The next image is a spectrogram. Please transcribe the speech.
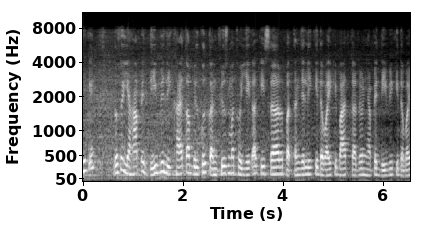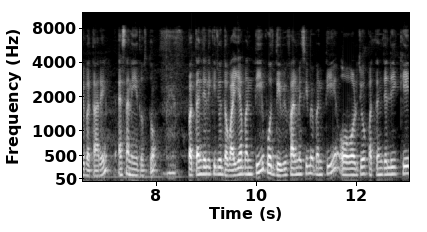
ठीक है? दोस्तों, यहाँ पे दिव्य लिखा है तो आप बिल्कुल कंफ्यूज मत होइएगा कि सर पतंजलि की दवाई की बात कर रहे हो यहाँ पे दिव्य की दवाई बता रहे हैं। ऐसा नहीं है दोस्तों। पतंजलि की जो दवाइयाँ बनती है, वो दिव्य फार्मेसी में बनती है और जो पतंजलि की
